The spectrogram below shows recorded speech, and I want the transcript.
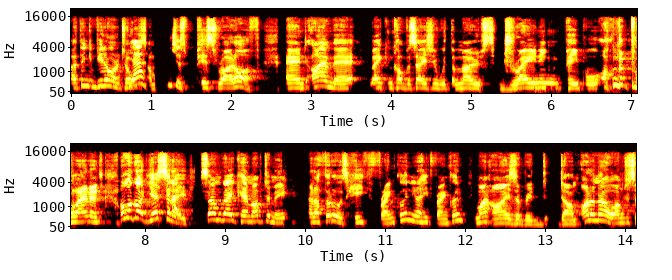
I think if you don't want to talk Yeah. to someone, you just piss right off. And I am there making conversation with the most draining people on the planet. Oh my god! Yesterday, some guy came up to me, and I thought it was Heath Franklin. You know Heath Franklin. My eyes are a bit dumb. I don't know. I'm just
